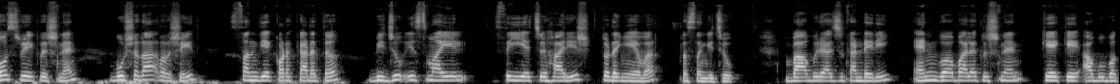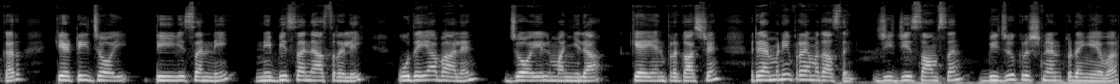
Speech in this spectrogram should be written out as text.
O Sreekrishnan Bushra Rasheed Sandhya Kodakkadath Biju Ismail C H Harish തുടങ്ങിയവർ പ്രസംഗിച്ചു. Baburaj Kanderi N Gopalakrishnan K K Abubacker K T Joy T V Sunny Nibisa Nasarali Udaya Balan Joel Manjila K N Prakashan Ramani Premadasan G G Samson Biju Krishnan തുടങ്ങിയവർ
